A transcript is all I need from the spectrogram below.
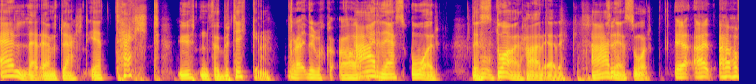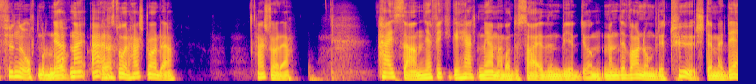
eller eventuelt i et telt utenfor butikken. Nei, det går ikke ah. Æresår! Det står her, Erik. Æresord. jeg, jeg, jeg har funnet opp noe. Lov... nei, æresord. Her står det. Her står det. Hei sann, jeg fikk ikke helt med meg hva du sa i den videoen, men det var noe om retur, stemmer det?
